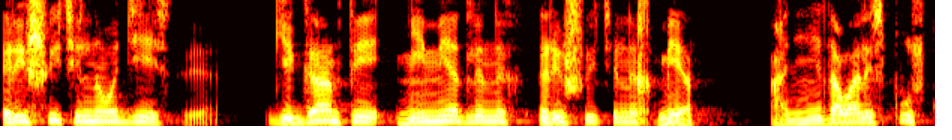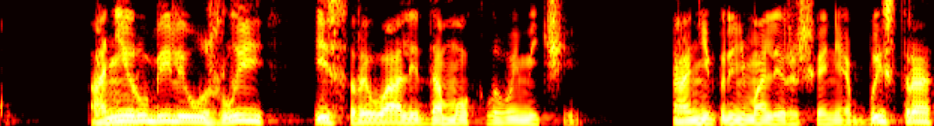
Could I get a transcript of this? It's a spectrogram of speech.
решительного действия, гиганты немедленных решительных мер. Они не давали спуску. Они рубили узлы и срывали домокловые мечи. Они принимали решения быстро,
